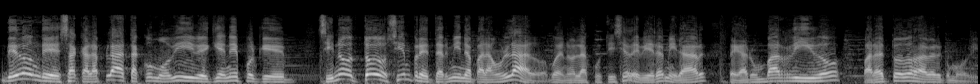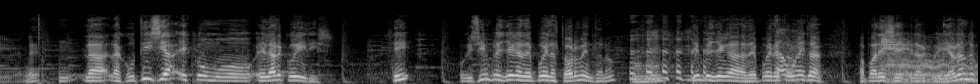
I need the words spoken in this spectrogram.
¿De dónde saca la plata? ¿Cómo vive? ¿Quién es? Porque si no, todo siempre termina para un lado. Bueno, la justicia debiera mirar, pegar un barrido para todos a ver cómo viven. ¿eh? La, la justicia es como el arco iris, ¿sí? Porque siempre llega después de las tormentas, ¿no? Siempre llega después de las tormentas, aparece el arco iris. Hablando de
